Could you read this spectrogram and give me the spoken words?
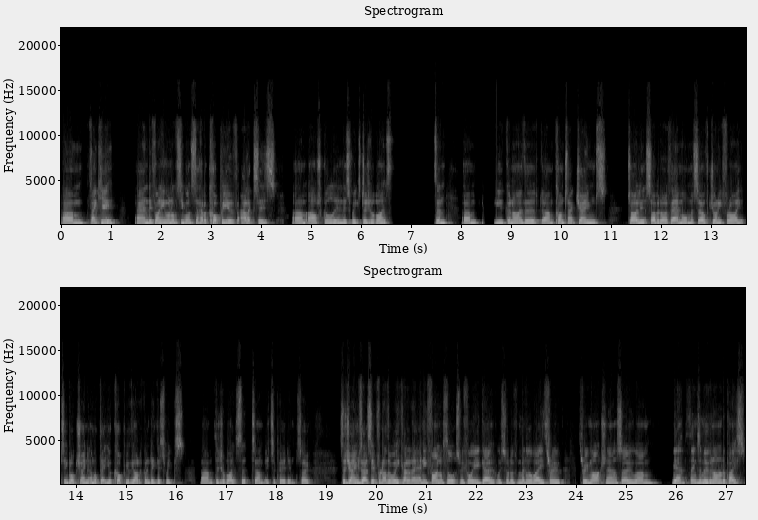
um, thank you. And if anyone obviously wants to have a copy of Alex's um, article in this week's Digital Bytes, then um, you can either um, contact James Tiley at Cyber.fm or myself, Johnny Fry at Team Blockchain, and we'll get you a copy of the article, indeed, this week's Digital Bytes that it's appeared in. So, so James, that's it for another week. I don't know any final thoughts before you go. We're sort of middle of the way through through March now, so um, yeah, things are moving on at a pace.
